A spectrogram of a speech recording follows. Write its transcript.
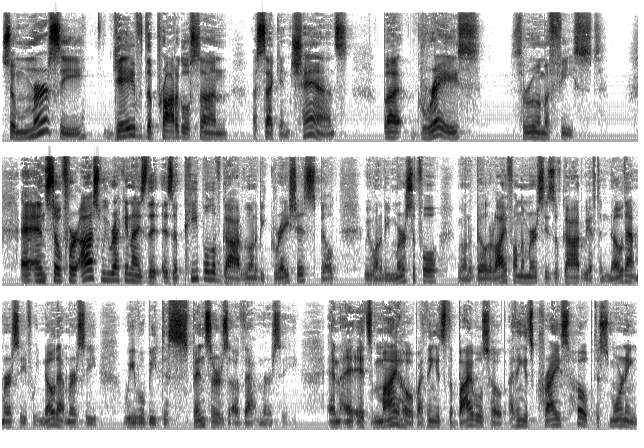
So mercy gave the prodigal son a second chance, but grace threw him a feast. And so for us, we recognize that as a people of God, we want to be gracious, build, we want to be merciful, we want to build our life on the mercies of God. We have to know that mercy. If we know that mercy, we will be dispensers of that mercy. And it's my hope, I think it's the Bible's hope, I think it's Christ's hope this morning,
